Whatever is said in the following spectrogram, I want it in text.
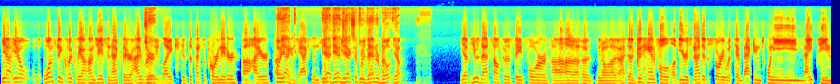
Yeah, you know, one thing quickly on Jason Eck there, I Sure. really like his defensive coordinator uh, hire. uh, Oh, yeah. Dan Jackson. He- Yeah, Dan he- Jackson he from at Vanderbilt. Yep. Yep, he was at South Dakota State for uh, uh, you know a, a good handful of years, and I did a story with him back in 2019,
